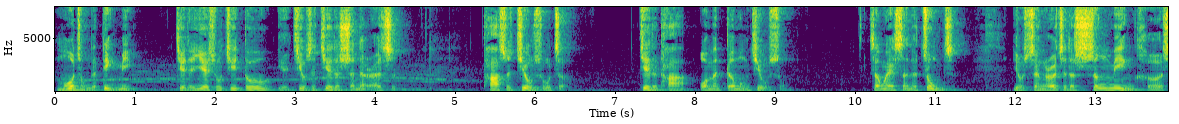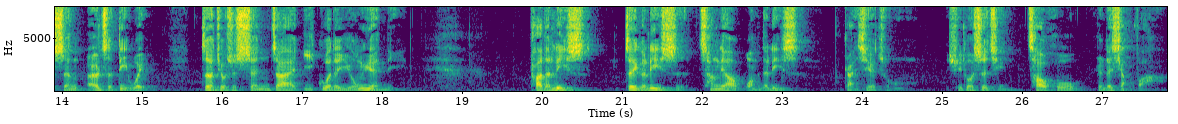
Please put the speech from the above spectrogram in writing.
某种的定命。借着耶稣基督，也就是借着神的儿子，他是救赎者。借着他，我们得蒙救赎，成为神的种子，有神儿子的生命和神儿子地位。这就是神在已过的永远里，他的历史。这个历史成了我们的历史。感谢主，许多事情超乎人的想法，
